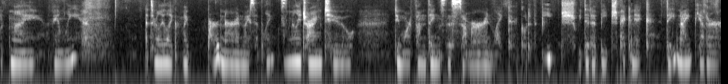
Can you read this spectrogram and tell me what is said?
with my family. It's really like my partner and my siblings. I'm really trying to do more fun things this summer and like go to the beach. We did a beach picnic date night the other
